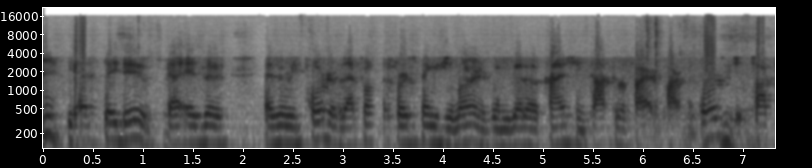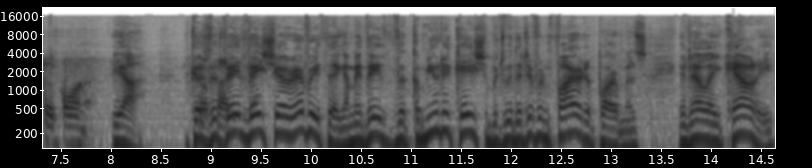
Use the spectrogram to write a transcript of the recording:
Yes, they do. That is a as a reporter, that's one of the first things you learn is when you go to a crime scene, talk to the fire department or just talk to the coroner. Yeah. Because Okay. they, they share everything. I mean, they the communication between the different fire departments in LA County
